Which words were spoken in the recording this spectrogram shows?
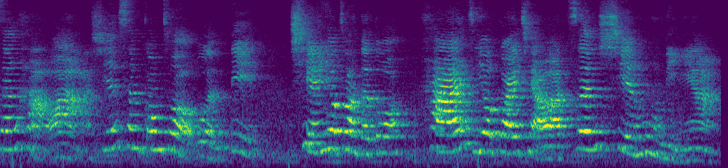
真好啊！先生工作稳定，钱又赚得多，孩子又乖巧啊，真羡慕你呀！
